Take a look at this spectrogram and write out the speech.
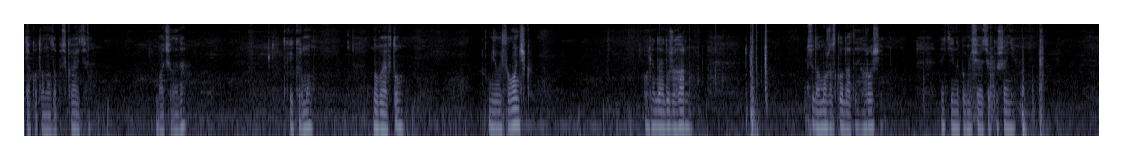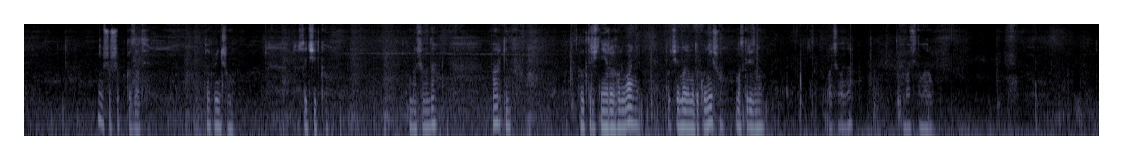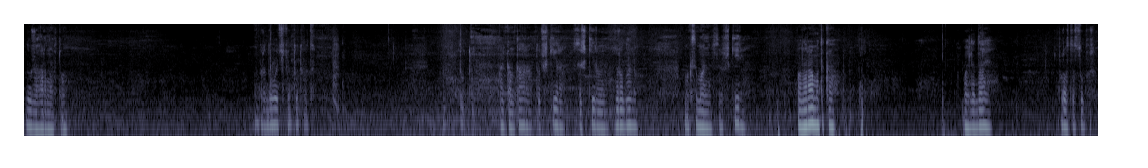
Так от воно запускається. Бачили, да? Таке кермо. Нове авто. Білий салончик. Виглядає дуже гарно. Сюди можна складати гроші, які не поміщаються в кишені. Ну що ще показати? Так в іншому. Тут все чітко. Бачили, да? Паркінг. Електричні регулювання. Тут ще маємо таку нішу наскрізну. Бачили, да? Бачите мою руку. Дуже гарне авто. Продувочки тут от. Тут алькантара, тут шкіра, все шкірою зроблено. Максимально все в шкірі. Панорама така виглядає. Просто супер.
